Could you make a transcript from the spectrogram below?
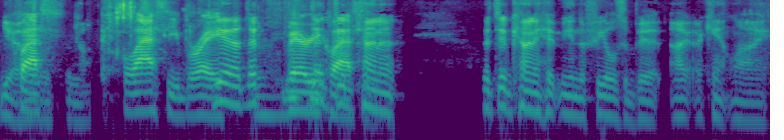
Yeah, Class- that was- Classy break. yeah, that very that classy. Kind of, that did kind of hit me in the feels a bit. I, I can't lie.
